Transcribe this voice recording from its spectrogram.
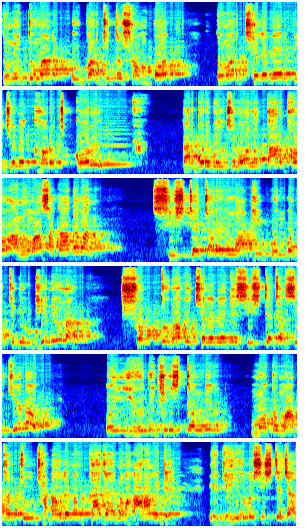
তুমি তোমার উপার্জিত সম্পদ তোমার ছেলে মেয়ের পিছনে খরচ করো। তারপরে বলছেন অলা তার ফ আনহম আশা কাদাবান শিষ্টাচারের লাঠি পরিবার থেকে উঠিয়ে নিও না। শক্তভাবে ছেলে মেয়েকে শিষ্টাচার শিখিয়ে দাও। ওই ইহুদি খ্রিস্টানদের মতো মাথার চুল ছাটা হলে নাম কাজ হয় নাম হারাম এটা। এটাই হলো শিষ্টাচার।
